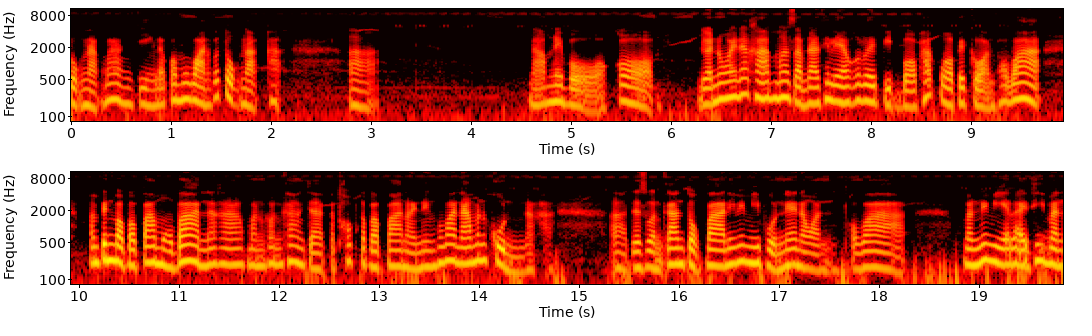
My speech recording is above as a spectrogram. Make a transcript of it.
ตกหนักมากจริงๆแล้วก็เมื่อวานก็ตกหนักค่ะน้ำในบ่อก็เหลือน้อยนะคะ เมื่อสัปดาห์ที่แล้วก็เลยปิดบ่อพักบ่อไปก่อน เพราะว่ามันเป็นบ่อประปาหมู่บ้านนะคะ มันค่อนข้างจะกระทบกับประปาหน่อยนึงเพราะว่าน้ำมันขุ่นนะคะ แต่ส่วนการตกปลานี่ไม่มีผลแน่นอน เพราะว่ามันไม่มีอะไรที่มัน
